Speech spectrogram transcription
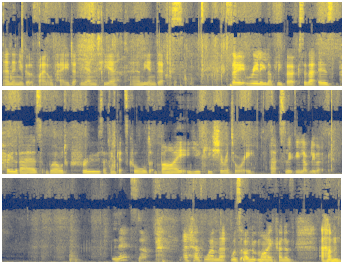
And then you've got a final page at the end here and the index. So really lovely book. So that is Polar Bears World Cruise, I think it's called, by Yuki Shiratori. Absolutely lovely book. Next up, I have one that was on my kind of um,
